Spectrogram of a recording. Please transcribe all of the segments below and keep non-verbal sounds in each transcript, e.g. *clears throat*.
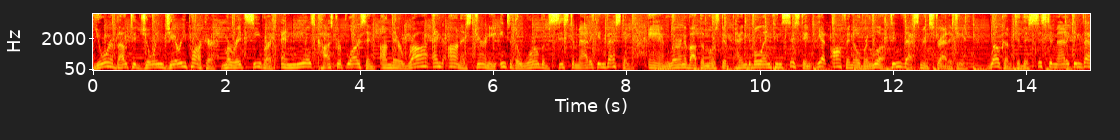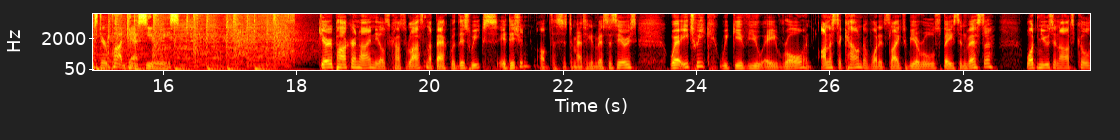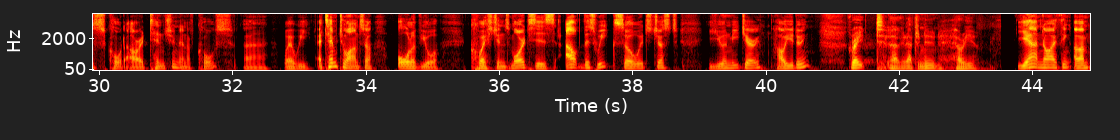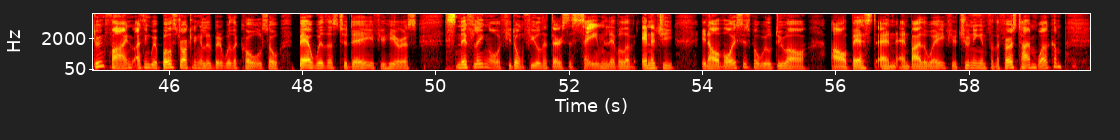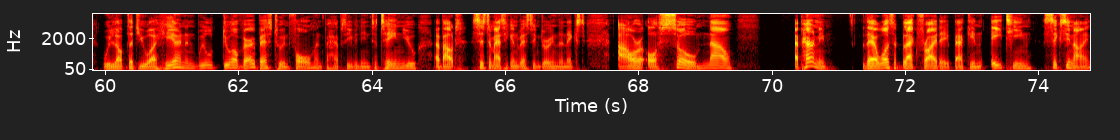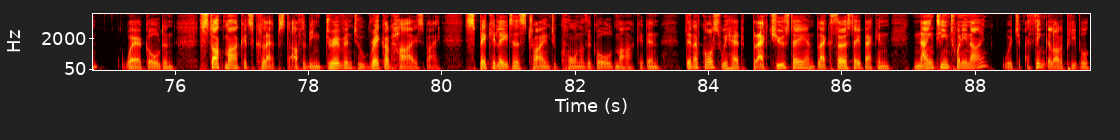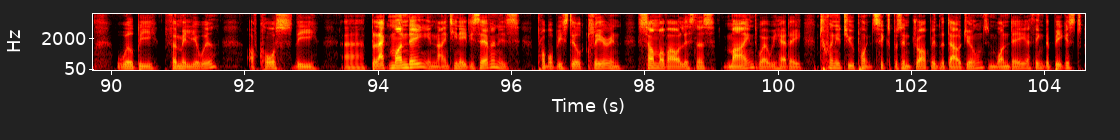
You're about to join Jerry Parker, Moritz Seibert, and Niels Kaastrup Larsen on their raw and honest journey into the world of systematic investing and learn about the most dependable and consistent yet often overlooked investment strategy. Welcome to the Systematic Investor Podcast Series. Jerry Parker and I, Niels Kaastrup Larsen, are back with this week's edition of the Systematic Investor Series, where each week we give you a raw and honest account of what it's like to be a rules based investor what news and articles caught our attention, and of course, uh, where we attempt to answer all of your questions. Moritz is out this week, so it's just you and me, Jerry. How are you doing? Great. Uh, good afternoon. How are you? Yeah, no, I think I'm doing fine. I think we're both struggling a little bit with a cold, so bear with us today if you hear us sniffling or if you don't feel that there's the same level of energy in our voices, but we'll do our our best. And and by the way, if you're tuning in for the first time, welcome. We love that you are here, and we'll do our very best to inform and perhaps even entertain you about systematic investing during the next hour or so. Now, apparently, there was a Black Friday back in 1869 where gold and stock markets collapsed after being driven to record highs by speculators trying to corner the gold market. And then, of course, we had Black Tuesday and Black Thursday back in 1929, which I think a lot of people will be familiar with. Of course, the uh, Black Monday in 1987 is probably still clear in some of our listeners' mind, where we had a 22.6% drop in the Dow Jones in one day. I think the biggest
